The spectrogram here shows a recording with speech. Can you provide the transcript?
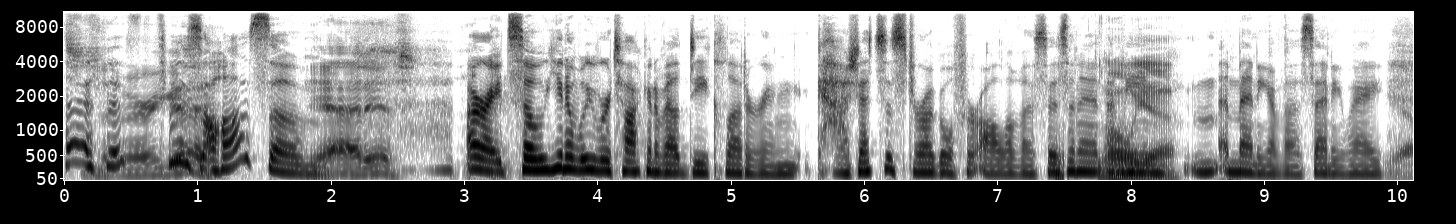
that's uh, very good. awesome. Yeah, it is. All right. So, you know, we were talking about decluttering. Gosh, that's a struggle for all of us, isn't it? I Oh, mean, yeah. m- many of us anyway. Yeah.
